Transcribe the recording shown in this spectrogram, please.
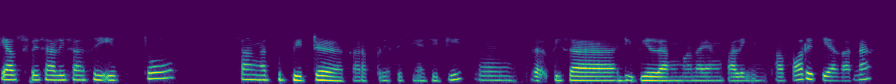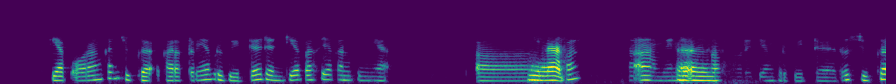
tiap spesialisasi itu sangat berbeda karakteristiknya jadi Hmm. nggak bisa dibilang mana yang paling favorit ya karena tiap orang kan juga karakternya berbeda dan dia pasti akan punya eh, Minat. apa? Ah, minat Heeh. favorit yang berbeda. Terus juga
